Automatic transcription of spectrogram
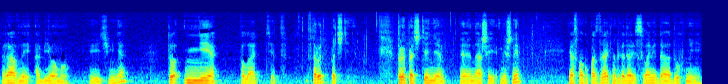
равный объему ячменя, то не платит. Второе прочтение. Второе прочтение э, нашей Мишны. Я смогу поздравить, мы догадались с вами до двух мнений.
